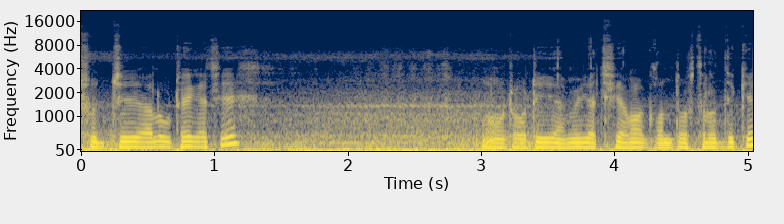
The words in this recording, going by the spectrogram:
সূর্যের আলো উঠে গেছে। মোটামুটি আমি যাচ্ছি আমার গন্তব্যস্থলের দিকে।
